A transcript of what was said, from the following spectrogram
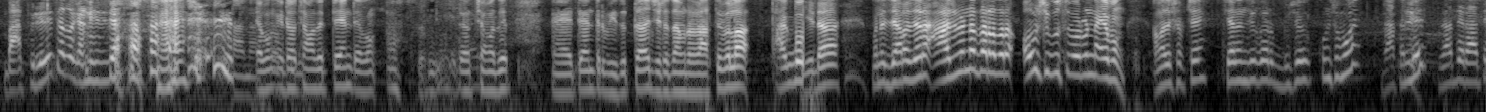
এবং এটা হচ্ছে আমাদের টেন্ট এবং এটা হচ্ছে আমাদের টেন্টের ভিতরটা যেটাতে আমরা রাতেবেলা থাকব। এটা মানে যারা যারা আসবেন না তারা তারা অবশ্যই বুঝতে পারবেন না। এবং আমাদের সবচেয়ে চ্যালেঞ্জিকর বিষয় কোন সময়? রাতে রাতে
